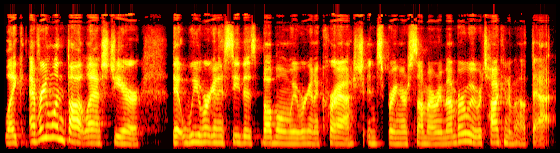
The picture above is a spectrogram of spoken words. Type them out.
like everyone thought last year that we were going to see this bubble and we were going to crash in spring or summer. Remember we were talking about that.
